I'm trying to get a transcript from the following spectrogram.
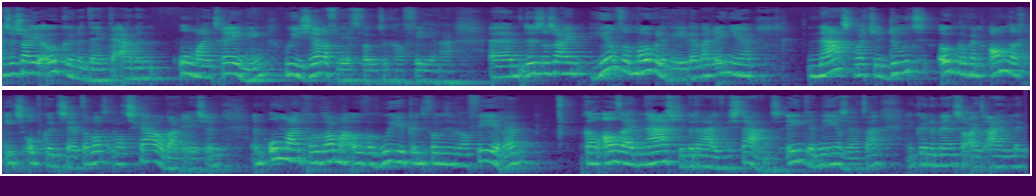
En zo zou je ook kunnen denken aan een online training, hoe je zelf leert fotograferen. Um, dus er zijn heel veel mogelijkheden waarin je naast wat je doet ook nog een ander iets op kunt zetten wat, wat schaalbaar is. Een, een online programma over hoe je kunt fotograferen kan altijd naast je bedrijf bestaan. Dus één keer neerzetten en kunnen mensen uiteindelijk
